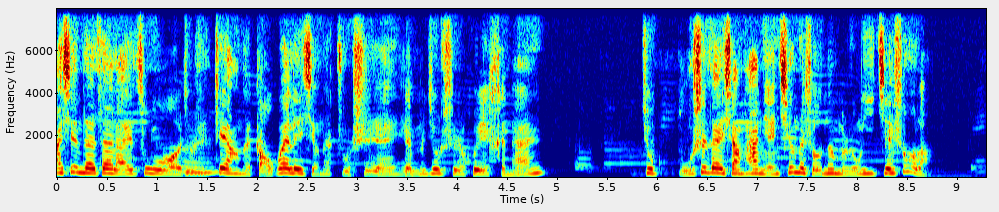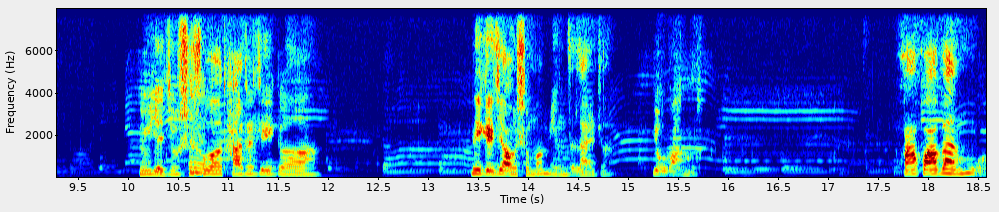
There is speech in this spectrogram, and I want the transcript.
他现在再来做就是这样的搞怪类型的主持人，人们就是会很难，就不是在像他年轻的时候那么容易接受了。就也就是说，他的这个那个叫什么名字来着？又忘了。花花万物。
